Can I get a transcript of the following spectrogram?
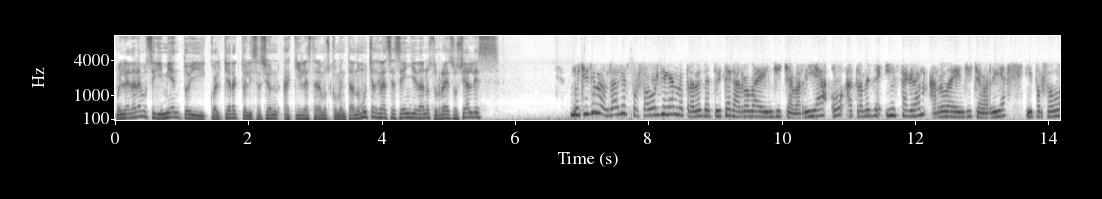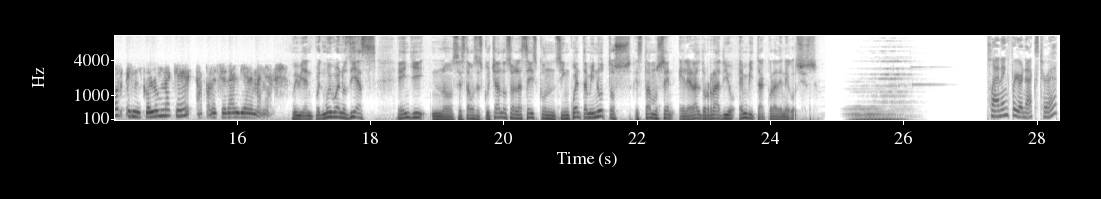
pues le daremos seguimiento y cualquier actualización aquí la estaremos comentando muchas gracias Angie danos tus redes sociales Muchísimas gracias. Por favor, síganme a través de Twitter, arroba Engie Chavarría, o a través de Instagram, arroba Engie Chavarría, y por favor, en mi columna que aparecerá el día de mañana. Muy bien, pues muy buenos días, Engie. Nos estamos escuchando, son las seis con cincuenta minutos. Estamos en El Heraldo Radio, en Bitácora de Negocios. ¿Planning for your next trip?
